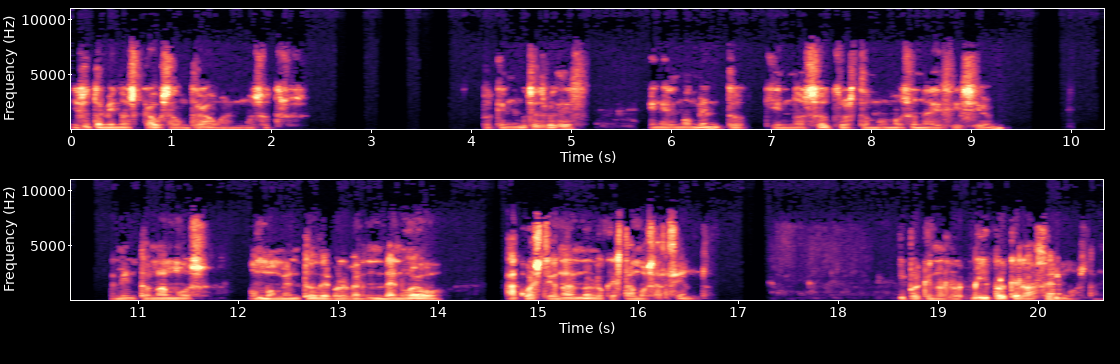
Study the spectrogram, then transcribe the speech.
Y eso también nos causa un trauma en nosotros. Porque muchas veces en el momento que nosotros tomamos una decisión, también tomamos un momento de volver de nuevo a cuestionarnos lo que estamos haciendo. Y por qué, y por qué lo hacemos también.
